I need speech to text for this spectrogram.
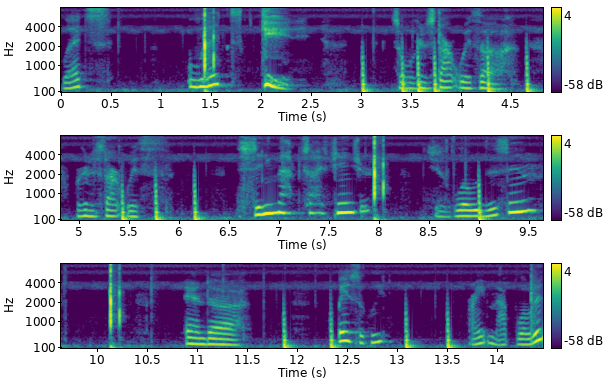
let's let's get it. So we're gonna start with uh we're gonna start with the city map size changer. Just load this in. And uh basically, right, map loaded,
